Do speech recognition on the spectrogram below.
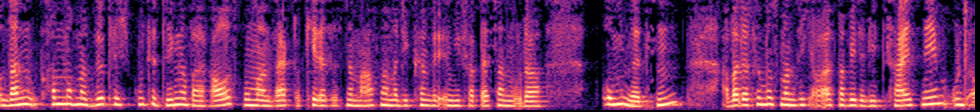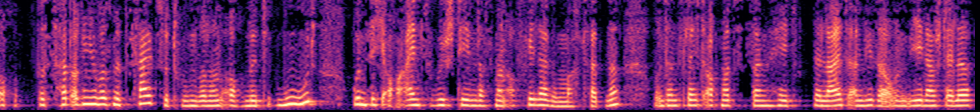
Und dann kommen nochmal wirklich gute Dinge bei raus, wo man sagt, okay, das ist eine Maßnahme, die können wir irgendwie verbessern oder umsetzen. Aber dafür muss man sich auch erstmal wieder die Zeit nehmen und auch, das hat auch nicht nur was mit Zeit zu tun, sondern auch mit Mut und sich auch einzugestehen, dass man auch Fehler gemacht hat, ne? Und dann vielleicht auch mal zu sagen, hey, tut mir leid, an dieser und jener Stelle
